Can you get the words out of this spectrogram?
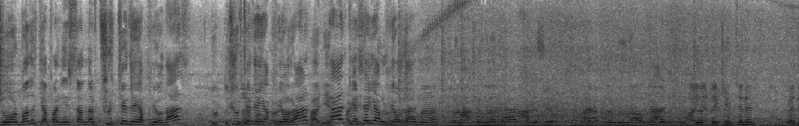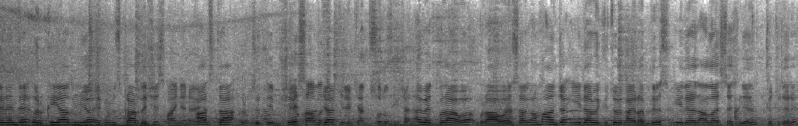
Zorbalık yapan insanlar Türkiye'de yapıyorlar. Yurt yapamıyorlar. yapıyorlar. Her yer- herkese herkese yapıyorlar. ırkçılığın, ırkçılığın her türlüsü ayaklarımızın altında. Aynen Türk'te kimsenin bedeninde ırkı yazmıyor. Hepimiz kardeşiz. Aynen öyle. Asla ırkçılık diye bir şey yok. Hesaba Ancak çekilirken sorulmayacak. Evet bravo, bravo. Esas- Ama ancak iyiler ve kötülük ayırabiliriz. İyilere de Allah istesin diyelim, kötüleri.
